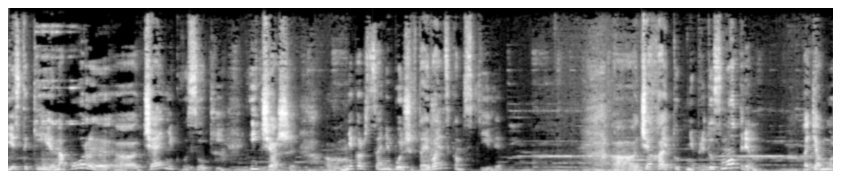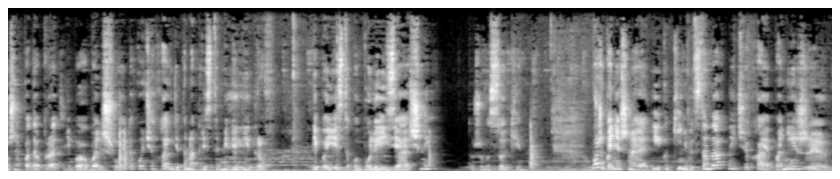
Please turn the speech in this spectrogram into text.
есть такие наборы, э, чайник высокий и чаши. Э, мне кажется, они больше в тайваньском стиле. Э, чахай тут не предусмотрен, хотя можно подобрать либо большой такой чахай, где-то на 300 миллилитров, либо есть такой более изящный, тоже высокий. Можно, конечно, и какие-нибудь стандартные чахаи пониже,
